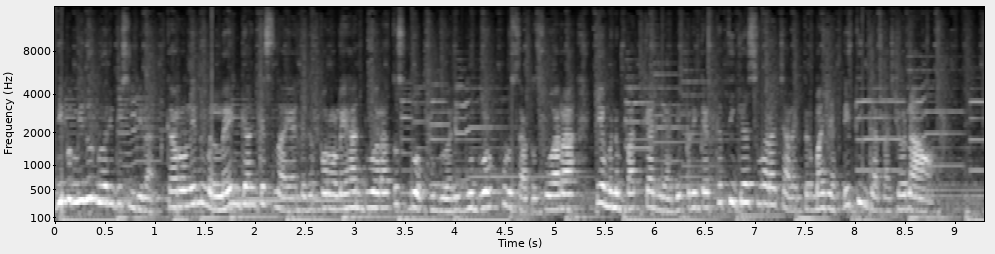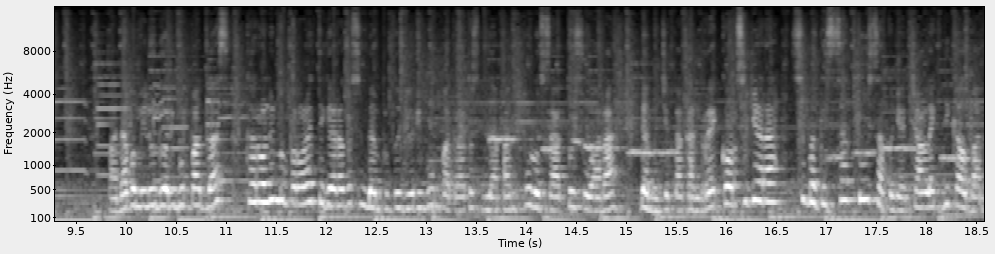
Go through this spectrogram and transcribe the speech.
Di pemilu 2009, Caroline melenggang ke Senayan dengan perolehan 222.021 suara yang menempatkannya di peringkat ketiga suara caleg terbanyak di tingkat nasional. Pada pemilu 2014, Caroline memperoleh 397.481 suara dan menciptakan rekor sejarah sebagai satu-satunya caleg di Kalbar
